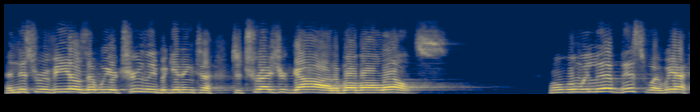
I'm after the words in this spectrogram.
And this reveals that we are truly beginning to, to treasure God above all else. When we live this way, we have,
